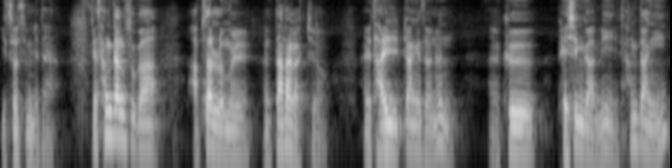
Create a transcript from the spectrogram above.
있었습니다. 그러니까 상당수가 압살롬을 따라갔죠. 예, 다윗 입장에서는 어, 그 배신감이 상당히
